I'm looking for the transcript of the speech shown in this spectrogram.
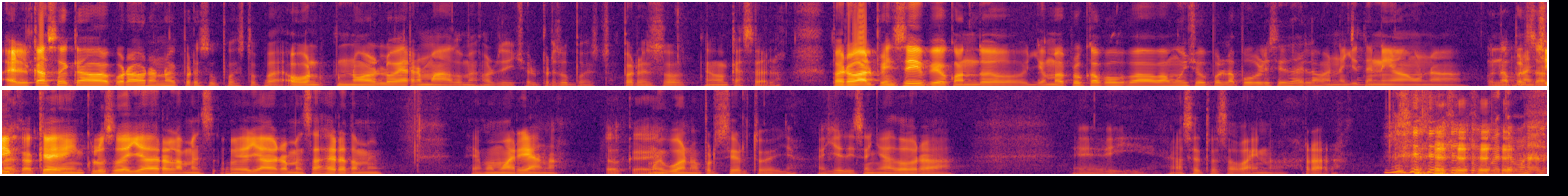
El caso es que ahora, por ahora no hay presupuesto. para- o no lo he armado, mejor dicho, el presupuesto. Pero eso tengo que hacerlo. Pero al principio, cuando yo me preocupaba mucho por la publicidad y la vaina, yo tenía una, Una una chica que incluso ella era, la mens- ella era mensajera también. Se llama Mariana. Muy buena, por cierto, ella. Ella es diseñadora eh, y hace toda esa vaina rara. Mete mano.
